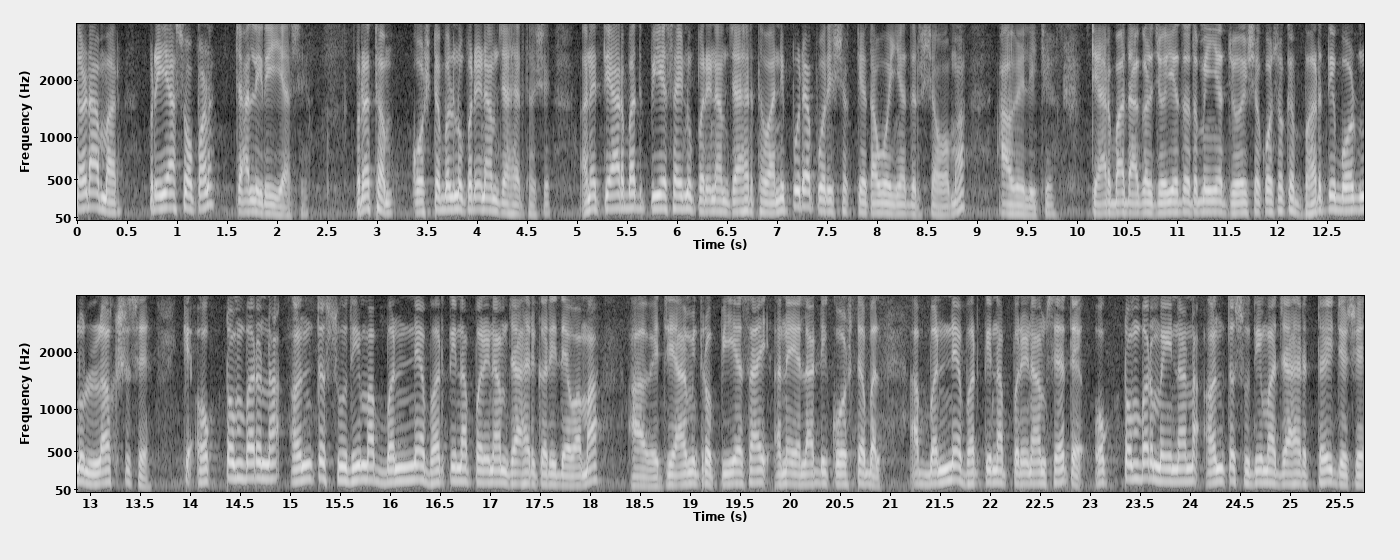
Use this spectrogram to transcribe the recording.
તડામાર પ્રયાસો પણ ચાલી રહ્યા છે. પ્રથમ કોન્સ્ટેબલનું પરિણામ જાહેર થશે અને ત્યારબાદ પીએસઆઈનું પરિણામ જાહેર થવાની પૂરેપૂરી શક્યતાઓ અહીંયા દર્શાવવામાં આવેલી છે. ત્યારબાદ આગળ જોઈએ તો તમે અહીંયા જોઈ શકો છો કે ભરતી બોર્ડનું લક્ષ્ય છે કે ઓક્ટોબરના અંત સુધીમાં બંને ભરતીના પરિણામ જાહેર કરી દેવામાં આવે. જે આ મિત્રો પીએસઆઈ અને એલઆરડી કોન્સ્ટેબલ આ બંને ભરતીના પરિણામ છે તે ઓક્ટોબર મહિનાના અંત સુધીમાં જાહેર થઈ જશે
